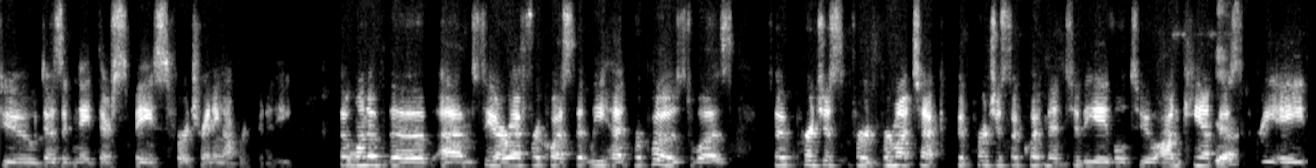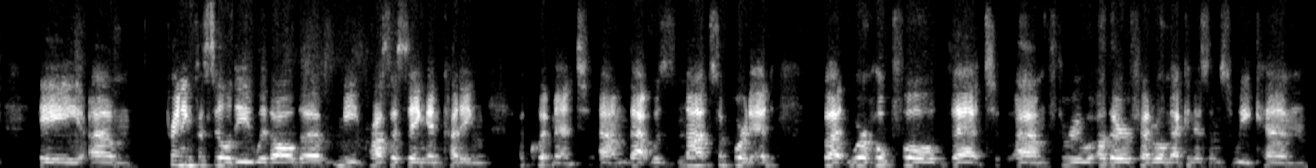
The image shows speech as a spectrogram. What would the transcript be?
to designate their space for a training opportunity. So, one of the um, CRF requests that we had proposed was to purchase for Vermont Tech to purchase equipment to be able to on campus yeah. create a um, training facility with all the meat processing and cutting equipment. Um, that was not supported, but we're hopeful that um, through other federal mechanisms we can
